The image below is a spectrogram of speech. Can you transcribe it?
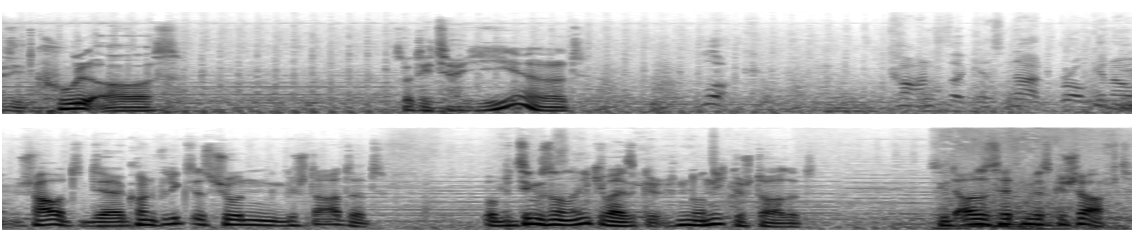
Das sieht cool aus. So detailliert. Schaut, der Konflikt ist schon gestartet. Oh, beziehungsweise noch nicht, weiß- noch nicht gestartet. Sieht aus, als hätten wir es geschafft.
